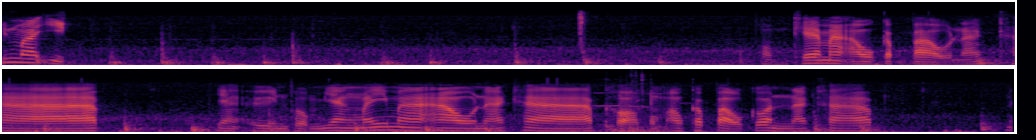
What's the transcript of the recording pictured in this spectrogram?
ขึ้นมาอีก ผมแค่มาเอากระเป๋านะครับ อย่างอื่นผมยังไม่มาเอานะครับ ขอผมเอากระเป๋าก่อนนะครับ ใน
